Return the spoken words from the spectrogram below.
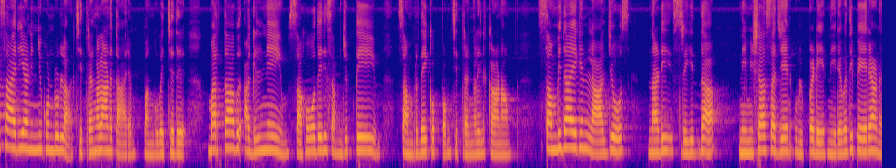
സാരി അണിഞ്ഞുകൊണ്ടുള്ള ചിത്രങ്ങളാണ് താരം പങ്കുവച്ചത്. ഭർത്താവ് അഖിലിനെയും സഹോദരി സംയുക്തയെയും സംവൃതയ്ക്കൊപ്പം ചിത്രങ്ങളിൽ കാണാം. സംവിധായകൻ ലാൽ ജോസ്, നടി ശ്രീദ നിമിഷ സജയൻ ഉൾപ്പെടെ നിരവധി പേരാണ്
